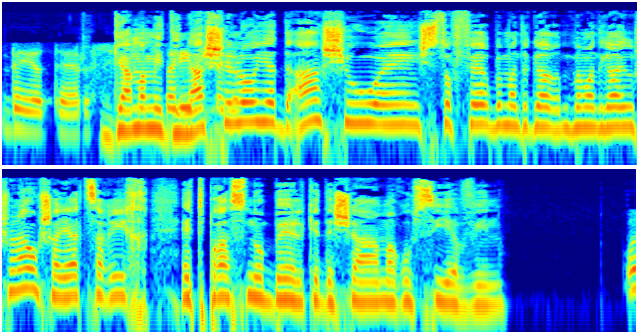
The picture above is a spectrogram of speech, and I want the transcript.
ביותר. גם המדינה שלו ידעה שהוא אה, סופר במדרגה, במדרגה ראשונה, או שהיה צריך את פרס נובל כדי שהעם הרוסי יבין? הוא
